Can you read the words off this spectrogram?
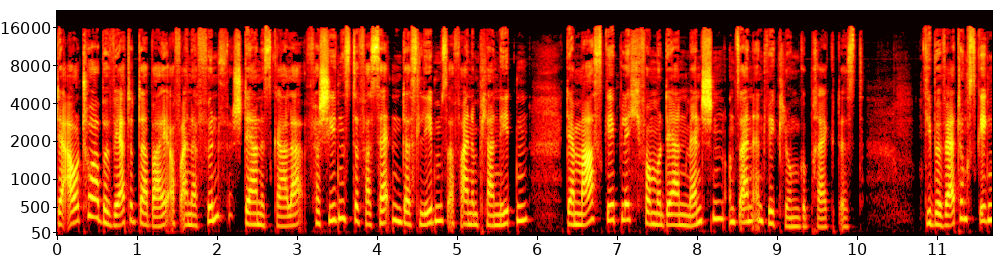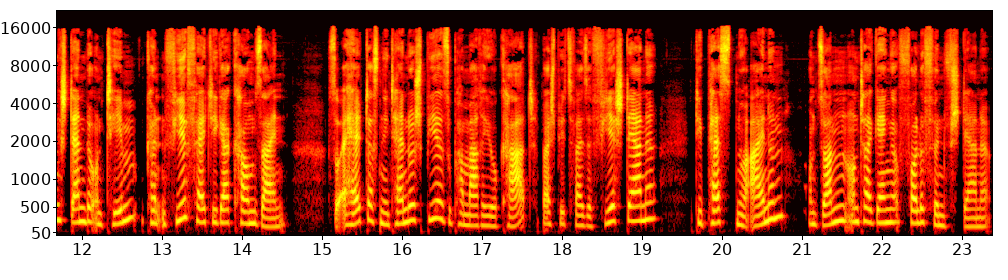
Der Autor bewertet dabei auf einer Fünf-Sterne-Skala verschiedenste Facetten des Lebens auf einem Planeten, der maßgeblich vom modernen Menschen und seinen Entwicklungen geprägt ist. Die Bewertungsgegenstände und Themen könnten vielfältiger kaum sein. So erhält das Nintendo-Spiel Super Mario Kart beispielsweise vier Sterne, die Pest nur einen und Sonnenuntergänge volle fünf Sterne.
